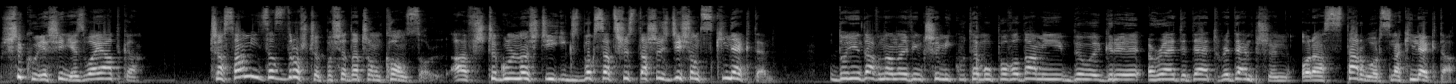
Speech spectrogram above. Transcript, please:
szykuje się niezła jadka. Czasami zazdroszczę posiadaczom konsol, a w szczególności Xboxa 360 z Kinectem. Do niedawna największymi ku temu powodami były gry Red Dead Redemption oraz Star Wars na Kinecta.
